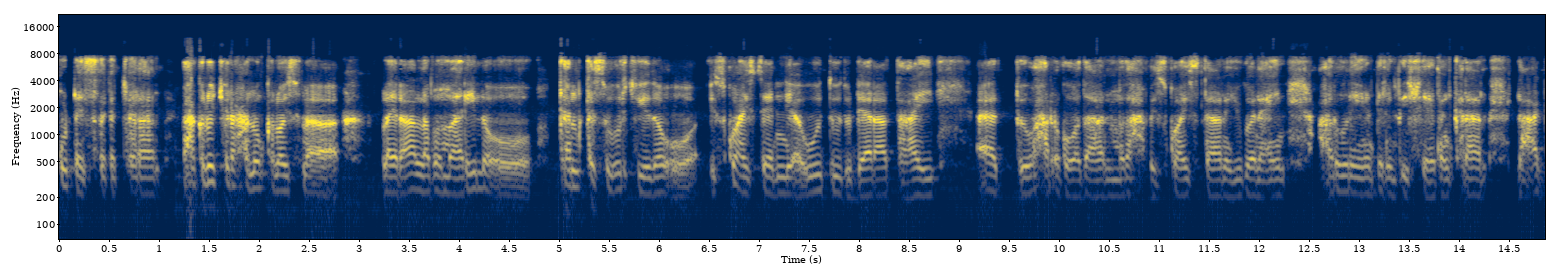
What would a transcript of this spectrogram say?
qudha isaga jaraan. Waxaa kaloo jira xanuun kaloo isna layidhaha laba maariila oo kan ka soo horjeeda oo isku haystaan inay awoodoodu dheeraad tahay. Aad bay u xaragoodaan madax bay isku haystaan iyagoon ahayn caruurayna dhalin bay sheegan karaan. Lacag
